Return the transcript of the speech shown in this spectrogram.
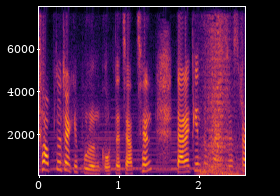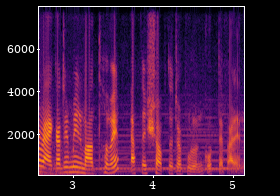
স্বপ্নটাকে পূরণ করতে চাচ্ছেন, তারা কিন্তু ম্যানচেস্টার একাডেমির মাধ্যমে আপনার স্বপ্নটা পূরণ করতে পারেন।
